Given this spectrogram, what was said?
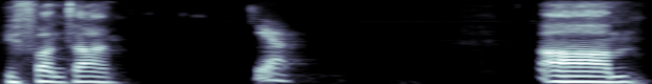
be fun time Yeah. um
